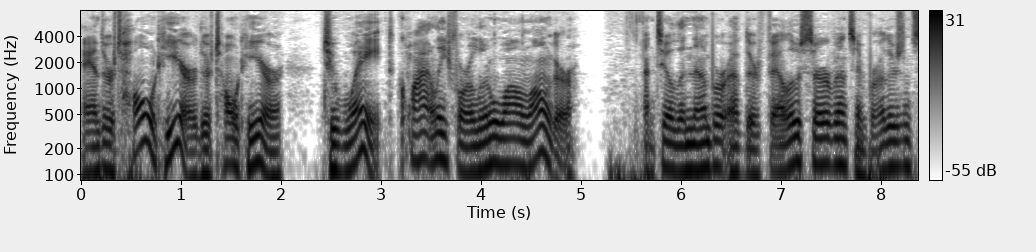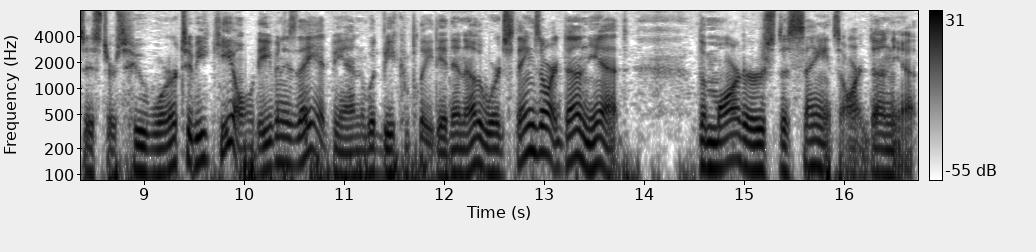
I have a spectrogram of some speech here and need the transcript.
And they're told here, they're told here to wait quietly for a little while longer until the number of their fellow servants and brothers and sisters who were to be killed, even as they had been, would be completed. In other words, things aren't done yet. The martyrs, the saints, aren't done yet.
